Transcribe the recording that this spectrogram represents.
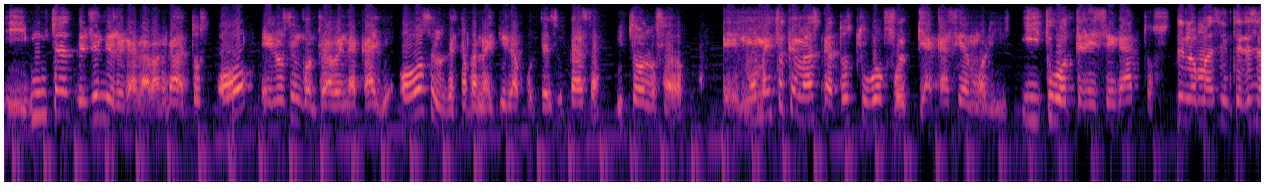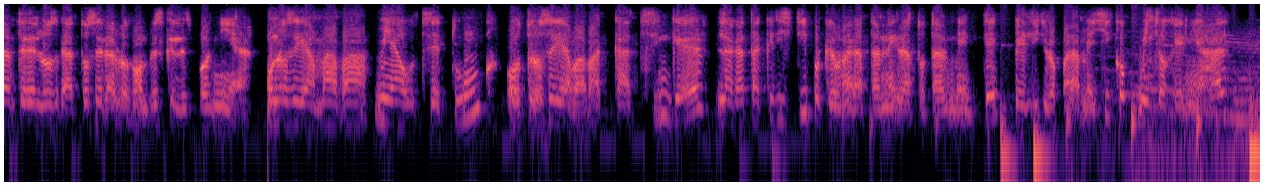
Y muchas veces le regalaban gatos o él los encontraba en la calle o se los dejaban aquí en la puerta de su casa y todos los adoptaban. El momento que más gatos tuvo fue ya casi al morir y tuvo 13 gatos. De lo más interesante de los gatos eran los nombres que les ponía. Uno se llamaba Miao Tsetung, otro se llamaba Katzinger, la gata Christie porque era una gata negra totalmente, peligro para México, Micho Genial.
